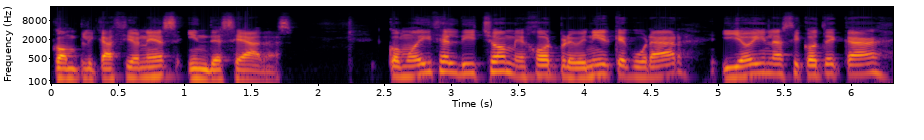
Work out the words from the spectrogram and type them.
complicaciones indeseadas. Como dice el dicho, mejor prevenir que curar. Y hoy en la psicoteca,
